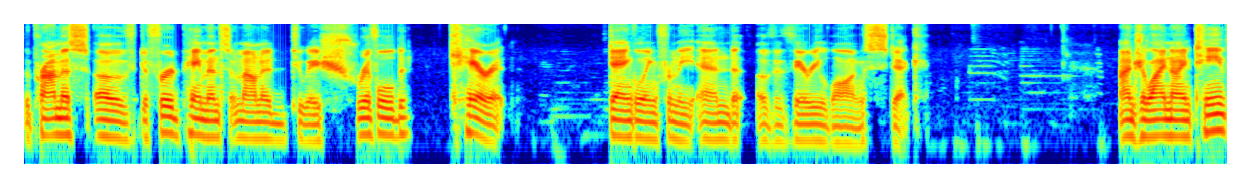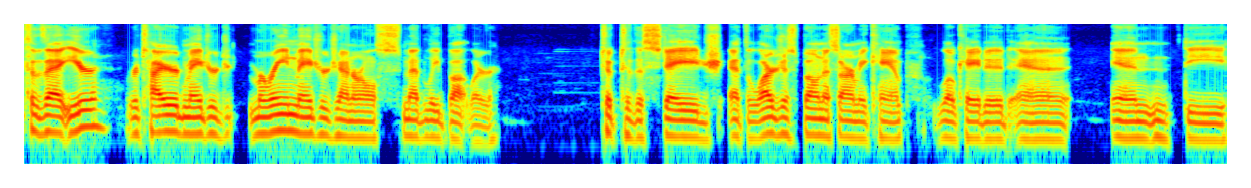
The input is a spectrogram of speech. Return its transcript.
the promise of deferred payments amounted to a shriveled carrot dangling from the end of a very long stick. On July 19th of that year, retired Major Marine Major General Smedley Butler took to the stage at the largest bonus army camp located in, in the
